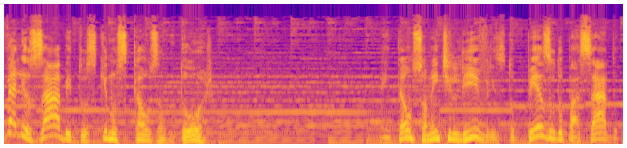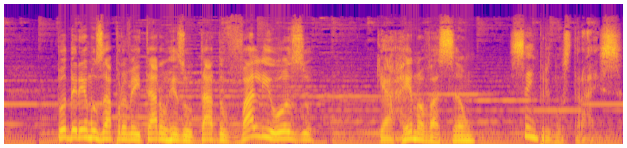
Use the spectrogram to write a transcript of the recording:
velhos hábitos que nos causam dor. Então, somente livres do peso do passado, poderemos aproveitar o resultado valioso que a renovação sempre nos traz.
